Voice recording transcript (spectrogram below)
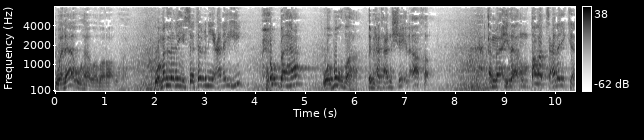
ولاؤها وبراؤها؟ وما الذي ستبني عليه حبها وبغضها؟ ابحث عن الشيء الآخر. أما إذا انطلت عليك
